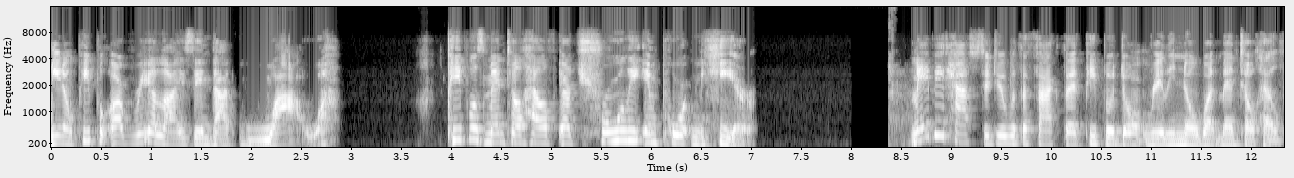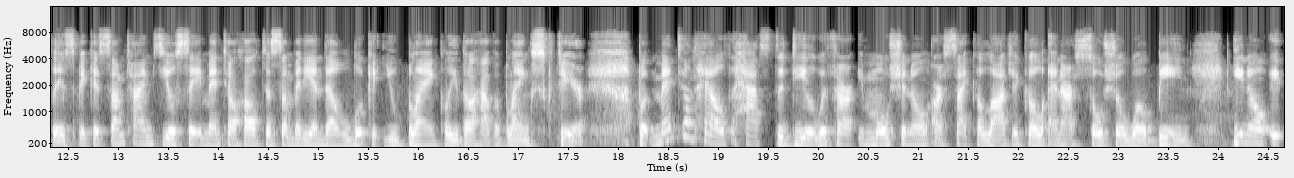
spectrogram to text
you know, people are realizing that, wow, people's mental health are truly important here. Maybe it has to do with the fact that people don't really know what mental health is because sometimes you'll say mental health to somebody and they'll look at you blankly, they'll have a blank stare. But mental health has to deal with our emotional, our psychological, and our social well being. You know, it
